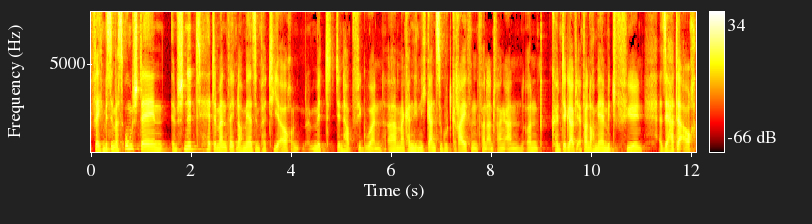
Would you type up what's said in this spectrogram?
vielleicht ein bisschen was umstellen. Im Schnitt hätte man vielleicht noch mehr Sympathie auch mit den Hauptfiguren. Ähm, man kann die nicht ganz so gut greifen von Anfang an und könnte, glaube ich, einfach noch mehr mitfühlen. Also er hatte auch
